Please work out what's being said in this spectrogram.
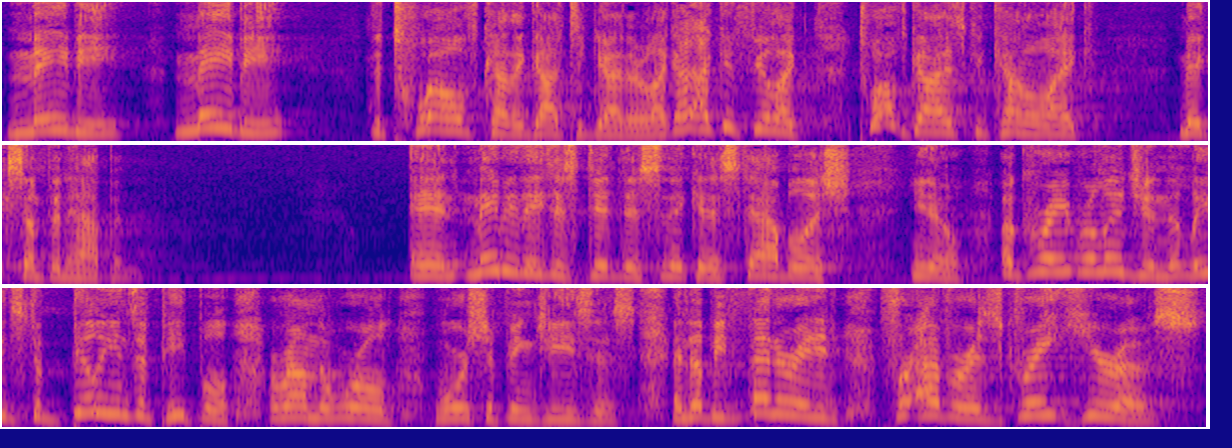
maybe, maybe the 12 kind of got together. Like I, I could feel like 12 guys could kind of like make something happen. And maybe they just did this so they could establish, you know, a great religion that leads to billions of people around the world worshiping Jesus. And they'll be venerated forever as great heroes.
